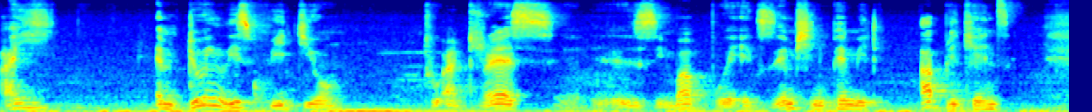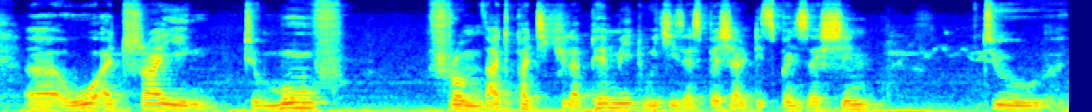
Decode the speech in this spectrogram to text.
I am doing this video to address uh, Zimbabwe exemption permit applicants uh, who are trying to move from that particular permit, which is a special dispensation to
